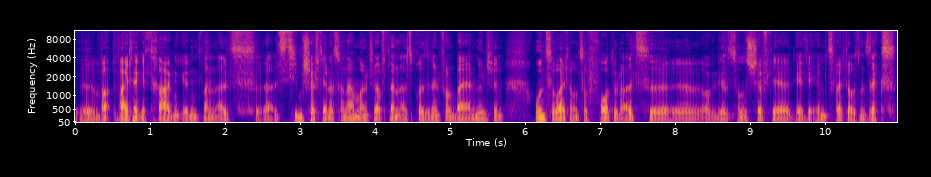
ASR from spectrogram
weitergetragen, irgendwann als, äh, als Teamchef der Nationalmannschaft, dann als Präsident von Bayern München und so weiter und so fort oder als äh, Organisationschef der, der WM 2006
